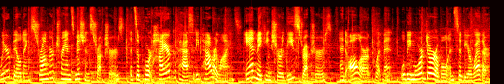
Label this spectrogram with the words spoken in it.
We're building stronger transmission structures that support higher capacity power lines and making sure these structures and all our equipment will be more durable in severe weather.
